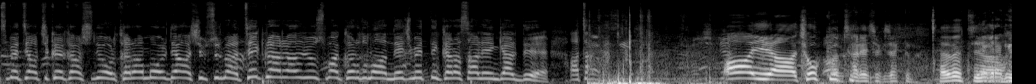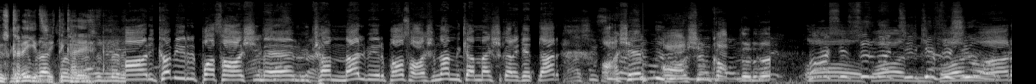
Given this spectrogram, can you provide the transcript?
İsmet Yalçıkaya karşılıyor. Karambolde Aşım Sürmen. Tekrar Ali Osman Karaduman. Necmettin Karasal'e engeldi. Atak. Ay ya çok kötü. Kareye çakacaktım. Evet ya. Kaleye Beni gidecekti, dilerim. Harika bir pas Haşim'e. Mükemmel bir pas. Haşim'den mükemmel şık hareketler. Haşim. Haşim kaptırdı. Haşim Oo, Sürmen çirkefleşiyor. faul var.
